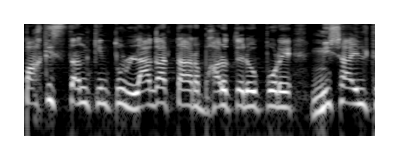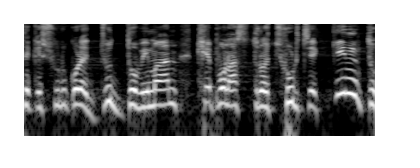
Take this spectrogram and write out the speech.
পাকিস্তান কিন্তু লাগাতার ভারতের উপরে মিসাইল থেকে শুরু করে যুদ্ধ বিমান ক্ষেপণাস্ত্র ছুটছে কিন্তু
